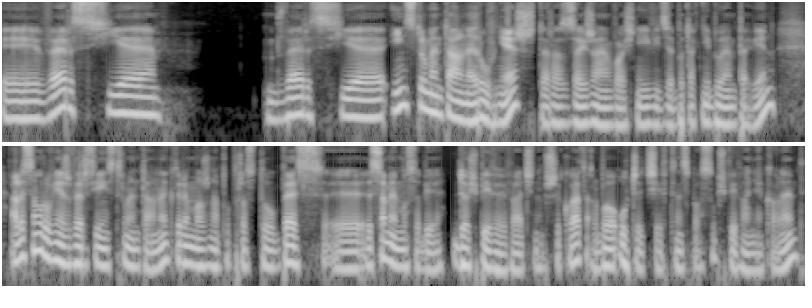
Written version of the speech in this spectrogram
Y, wersje wersje instrumentalne również, teraz zajrzałem właśnie i widzę, bo tak nie byłem pewien, ale są również wersje instrumentalne, które można po prostu bez y, samemu sobie dośpiewywać na przykład, albo uczyć się w ten sposób śpiewania kolęd,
